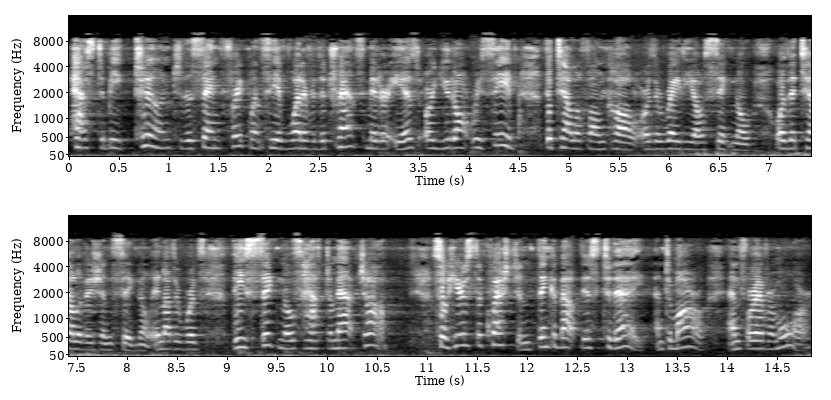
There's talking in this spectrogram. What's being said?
has to be tuned to the same frequency of whatever the transmitter is, or you don't receive the telephone call or the radio signal or the television signal. In other words, these signals have to match up. So here's the question. Think about this today and tomorrow and forevermore.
